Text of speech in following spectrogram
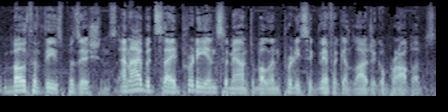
both of these positions, and I would say pretty insurmountable and pretty significant logical problems.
